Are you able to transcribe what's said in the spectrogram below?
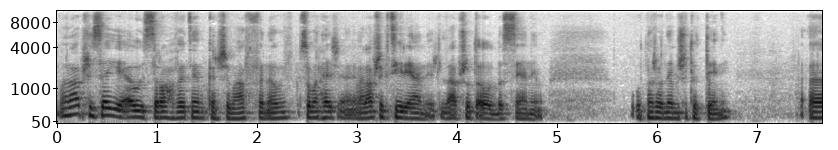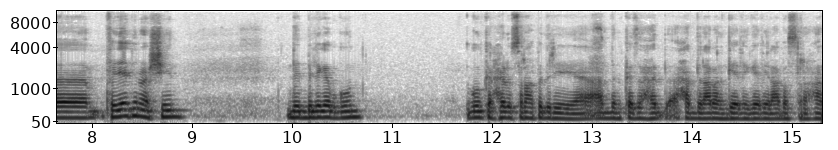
ما لعبش سيء قوي الصراحة. فاتي ما كانش معفن قوي بس ما لحقش يعني ما لعبش كتير يعني لعب شوط أول بس يعني و12 دقيقة من الشوط التاني. آه في الدقيقة 22 ديمبلي جاب جون. جون كان حلو الصراحه بدري عدى كذا حد حد لعبها جافي جافي لعبها الصراحه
